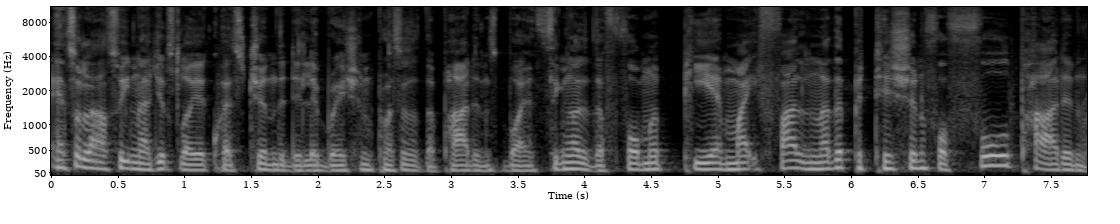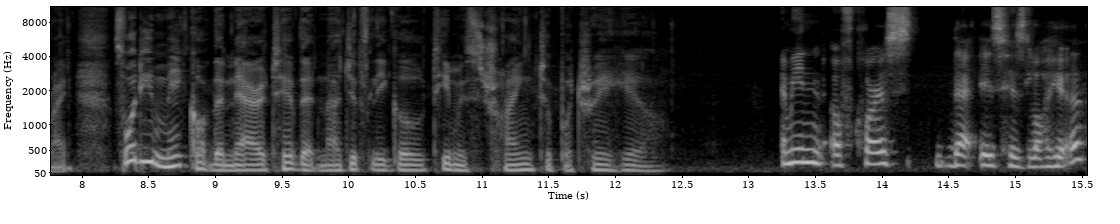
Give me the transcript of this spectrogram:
And so last week, Najib's lawyer questioned the deliberation process of the pardons board and signaled that the former PM might file another petition for full pardon, right? So, what do you make of the narrative that Najib's legal team is trying to portray here? I mean, of course, that is his lawyer.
